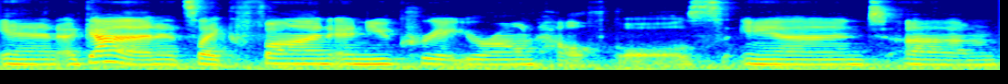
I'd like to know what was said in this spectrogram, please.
and again it's like fun and you create your own health goals. And um,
